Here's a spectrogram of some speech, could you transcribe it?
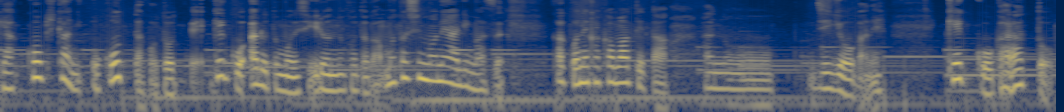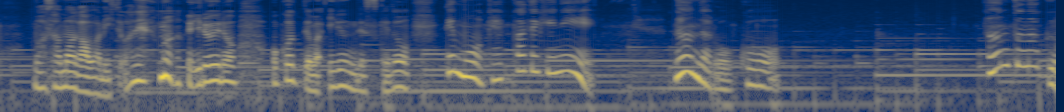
逆行期間に起こったことって結構あると思うんですよいろんなことが私もねあります過去ね関わってたあの事業がね結構ガラッとまあ、様変わりとかね まあいろいろ起こってはいるんですけどでも結果的に何だろうこうなんとなく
